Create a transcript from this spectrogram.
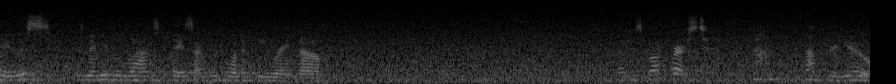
Okay, this is maybe the last place I would want to be right now. So who's going first? After you.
